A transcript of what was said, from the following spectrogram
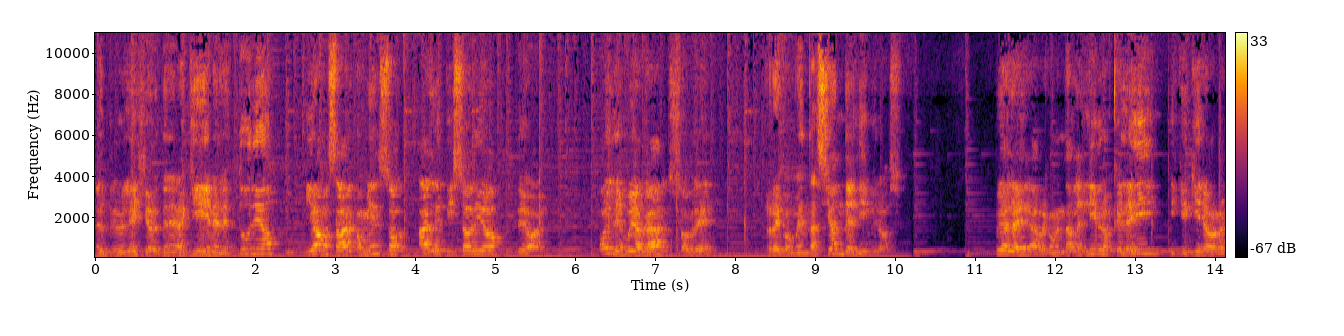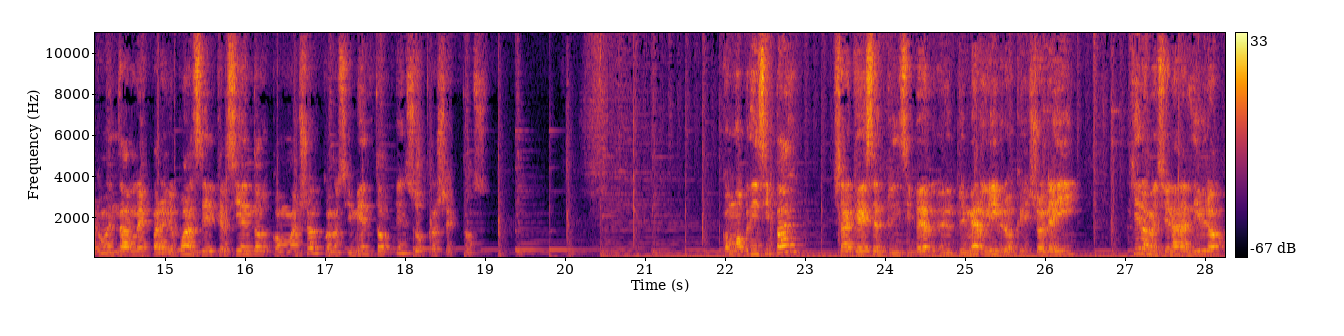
el privilegio de tener aquí en el estudio y vamos a dar comienzo al episodio de hoy. Hoy les voy a hablar sobre recomendación de libros. Voy a, leer- a recomendarles libros que leí y que quiero recomendarles para que puedan seguir creciendo con mayor conocimiento en sus proyectos. Como principal, ya que es el, el primer libro que yo leí, quiero mencionar el libro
